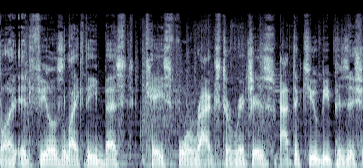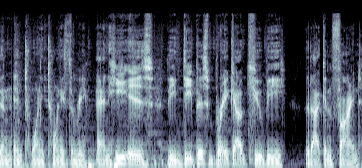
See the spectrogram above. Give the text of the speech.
but it feels like the best case for rags to riches at the QB position in 2023. And he is the deepest breakout QB that I can find.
